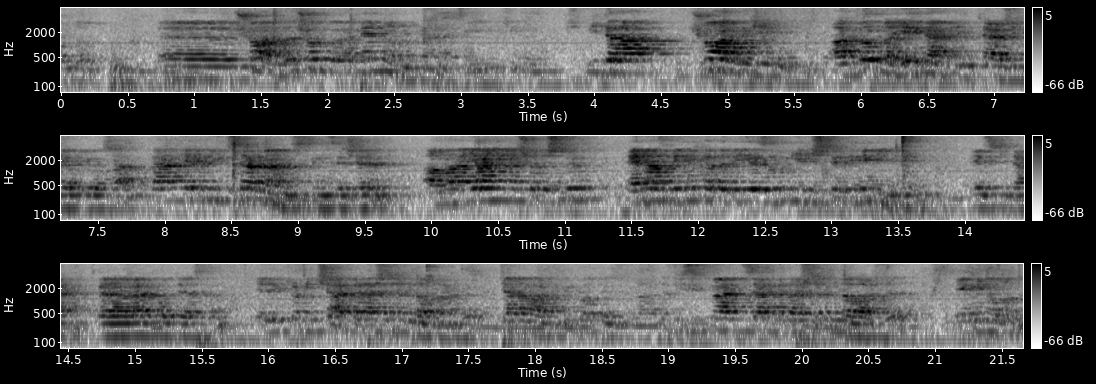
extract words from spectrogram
oldum. Ee, şu anda çok memnunum yani. Bir daha şu andaki bir tercih yapıyorsam ben gene bilgisayar mühendisliğini seçerim. Ama yan yana çalıştığım en az benim kadar bir yazılım geliştirdiğini bildiğim eskiden beraber kod yazdım. Elektronikçi arkadaşlarım da vardı. Canavar gibi kod yazıyorlardı. Fizik mühendisi arkadaşlarım da vardı. Emin olun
